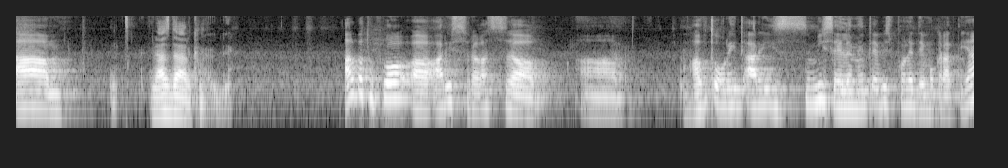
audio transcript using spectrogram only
აა რას დაარქმევდი ალბათ უფრო არის რაღაც ავტორიტარიზმის ელემენტების მქონე დემოკრატია.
